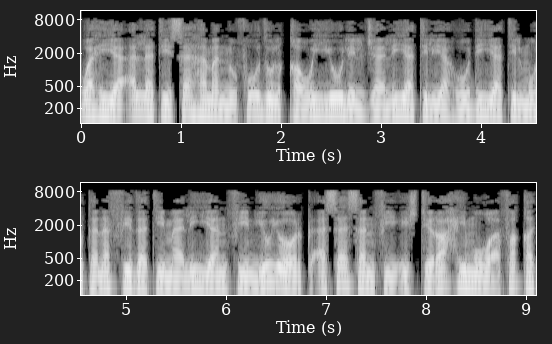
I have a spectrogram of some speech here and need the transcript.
وهي التي ساهم النفوذ القوي للجالية اليهودية المتنفذة ماليا في نيويورك أساسا في اجتراح موافقة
